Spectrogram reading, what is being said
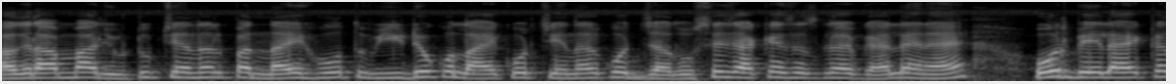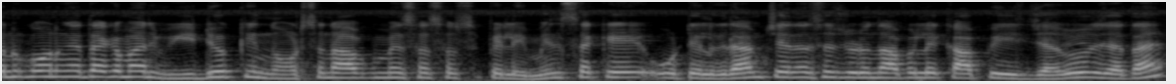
अगर आप हमारे यूट्यूब चैनल पर नए हो तो वीडियो को लाइक और चैनल को ज़रूर से जाके सब्सक्राइब कर लेना है और बेल आइकन को ऑन ताकि हमारी वीडियो की नोट्स आपको साथ सबसे पहले मिल सके और टेलीग्राम चैनल से जुड़ना आपके लिए काफ़ी ज़रूर हो जाता है,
